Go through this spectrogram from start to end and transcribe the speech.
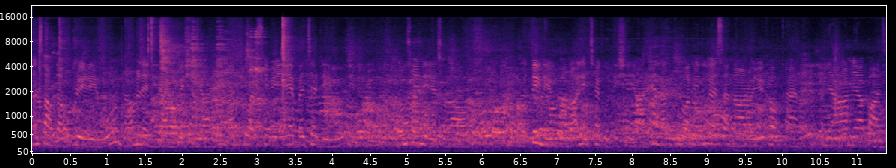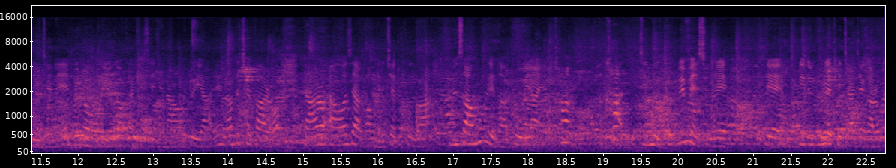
န်းဆောင်တာဥပဒေတွေကိုနားမလည်နေတာကိုတွေ့ရှိရတယ်။နောက်တစ်ခုကစီပင်ရဲ့ budget တွေကိုဒီလိုမျိုးသုံးစွဲနေတယ်ဆိုတာကိုသိသိနေဘူးပေါ့နော်အဲ့ဒီအချက်ကိုသိရှိရတယ်နောက်တစ်ခုကပြည်သူရဲ့ဆန္ဒကတော့ရွေးကောက်ခံအများအများပါစေခြင်းနဲ့ပြီးတော့ရွေးကောက်ခံဖြစ်စေခြင်း တာကိုတွေ့ရတယ်နောက်တစ်ချက်ကတော့ဒါကတော့အံ့ဩစရာကောင်းတဲ့အချက်တစ်ခုကဝန်ဆောင်မှုတွေသာပို့ရရင်အခအခကြီးကိုထုတ်ပေးမယ်ဆိုတော့ပြည်သူလူထုရဲ့ဖြစ်ကြချက်ကတော့ခ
